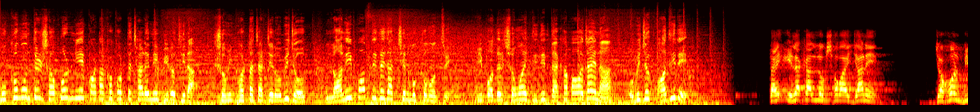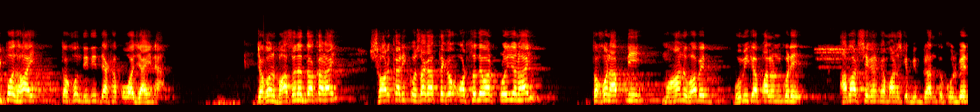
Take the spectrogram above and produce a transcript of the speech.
মুখ্যমন্ত্রীর সফর নিয়ে কটাক্ষ করতে ছাড়েনি বিরোধীরা। শ্রমিক ভট্টাচার্যের অভিযোগ ললিপপ দিতে যাচ্ছেন মুখ্যমন্ত্রী। বিপদের সময় দিদির দেখা পাওয়া যায় না, অভিযোগ অধীরের তাই এলাকার লোক সবাই জানে, যখন বিপদ হয়, তখন দিদির দেখা পাওয়া যায় না। যখন ভাষণের দরকার হয়, সরকারি কোষাগার থেকে অর্থ দেওয়ার প্রয়োজন হয়, তখন আপনি মহানুভাবের ভূমিকা পালন করে আবার সেখানকার মানুষকে বিভ্রান্ত করবেন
